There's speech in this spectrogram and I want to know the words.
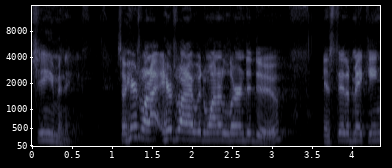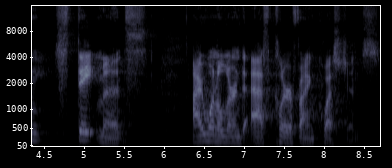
Gemini. So here's what, I, here's what I would want to learn to do. Instead of making statements, I want to learn to ask clarifying questions.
